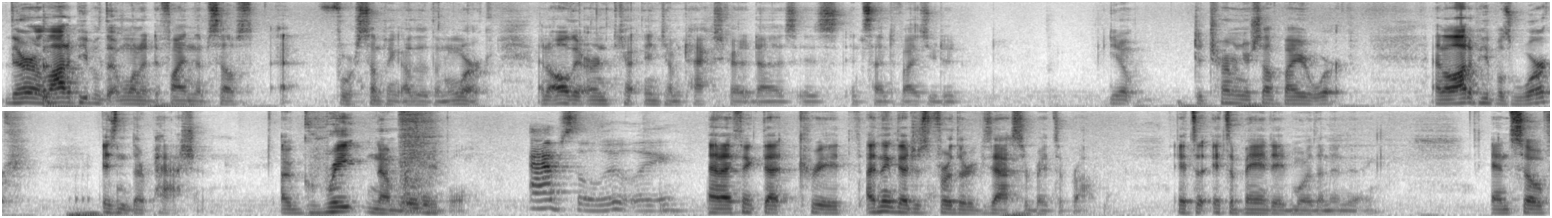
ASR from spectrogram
there are a lot of people that want to define themselves for something other than work, and all the earned income tax credit does is incentivize you to, you know, determine yourself by your work. And a lot of people's work isn't their passion. A great number of people Absolutely. and I think that creates. I think that just further exacerbates a problem. It's a it's a band aid more than anything, and so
